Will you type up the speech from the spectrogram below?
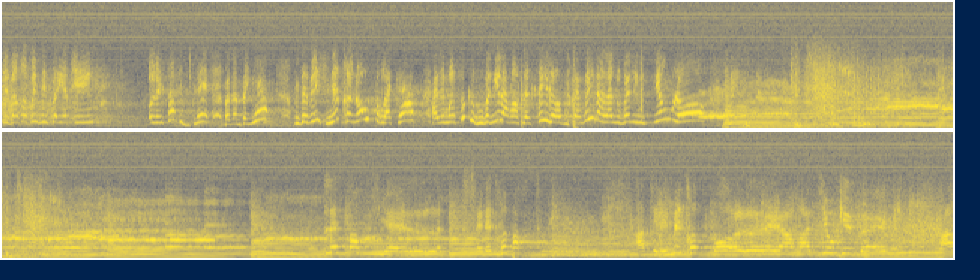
Les entreprises Fayette Inc. Un instant, s'il vous plaît. Madame Payette, vous avez Ginette Renault sur la carte. Elle aimerait ça que vous veniez la remplacer, là? Vous savez, dans la nouvelle émission, là? L'essentiel, c'est d'être partout. À Télémétropole et à Radio-Québec, à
